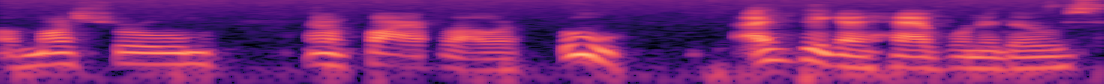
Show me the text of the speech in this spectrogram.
a mushroom, and a fire flower. Ooh, I think I have one of those.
